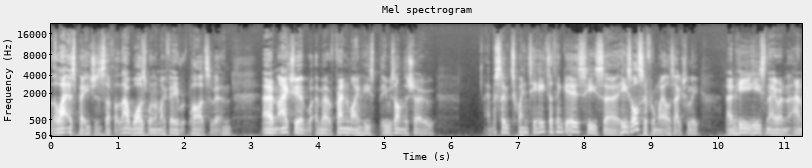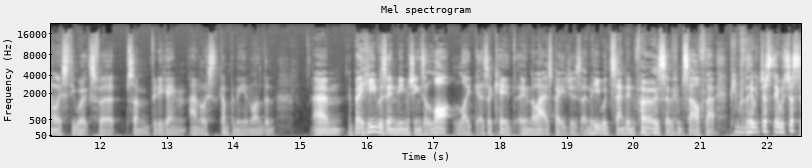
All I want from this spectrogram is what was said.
the letters page and stuff, like that was one of my favorite parts of it. And um, I actually a friend of mine. He's he was on the show, episode twenty eight, I think it is. He's uh, he's also from Wales actually, and he he's now an analyst. He works for some video game analyst company in London. Um, but he was in Mean Machines a lot, like as a kid in the letters pages, and he would send in photos of himself that people they would just it was just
